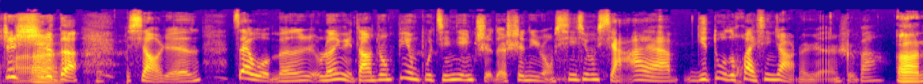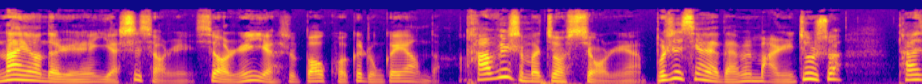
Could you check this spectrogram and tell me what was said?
这是的，小人在我们《论语》当中，并不仅仅指的是那种心胸狭隘啊、一肚子坏心眼儿的人，是吧？啊、那样的人也是小人，小人也是包括各种各样的。他为什么叫小人啊？不是现在咱们骂人，就是说他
